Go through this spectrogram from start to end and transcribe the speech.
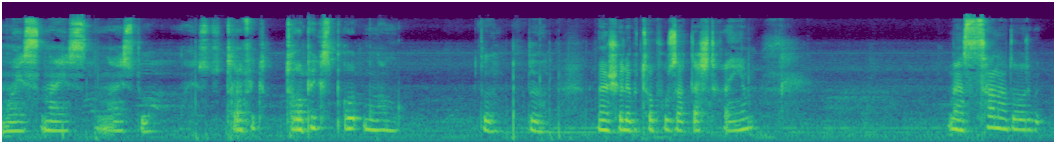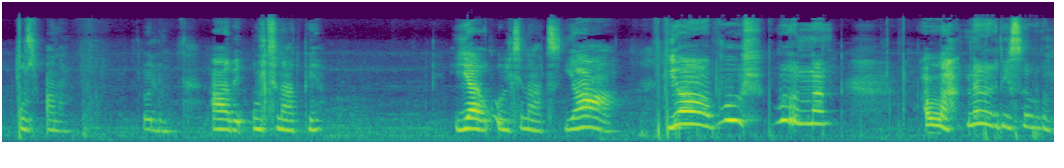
nice, nice, nice do. Nice do. Trafik, Tropic Sport mu lan bu? Dur, dur. Ben şöyle bir topu uzaklaştırayım. Ben sana doğru bir uz anam. Öldüm. Abi ultini at bir. Ya ultini at. Ya. Ya vur. Vurun lan. Allah ne verdiyse vurun.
